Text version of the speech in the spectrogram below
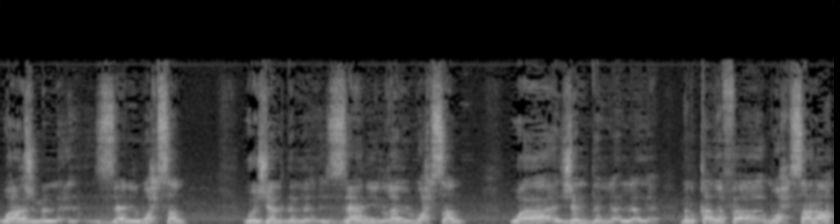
ورجم الزاني المحصن وجلد الزاني الغير المحصن وجلد من قذف محصنة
